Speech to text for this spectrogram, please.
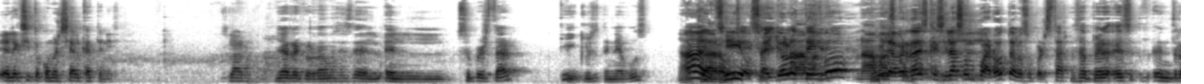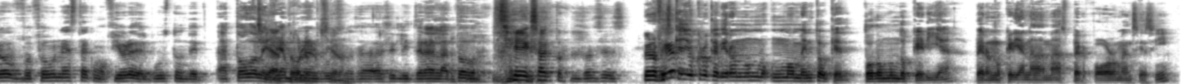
el éxito comercial que ha tenido. Claro. Ya recordamos ese, el, el Superstar, que incluso tenía boost. Ah, sí, o sea, yo lo Nada más- tengo nada y más la verdad es que sí le hace el- un parote a los Superstar. O sea, pero es, entró, fue una esta como fiebre del boost donde a todo le Sí, querían todo poner boost. pusieron. O sea, así literal a todo. Sí, exacto. Entonces, Pero es fíjate, que yo creo que vieron un, un momento que todo el mundo quería, pero no quería nada más performance y así.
